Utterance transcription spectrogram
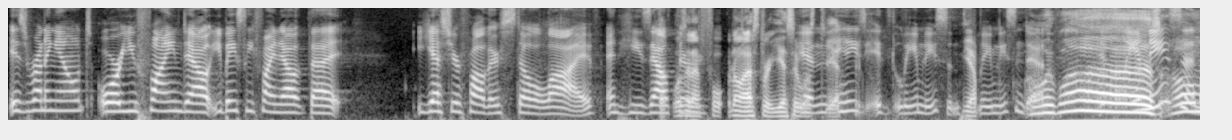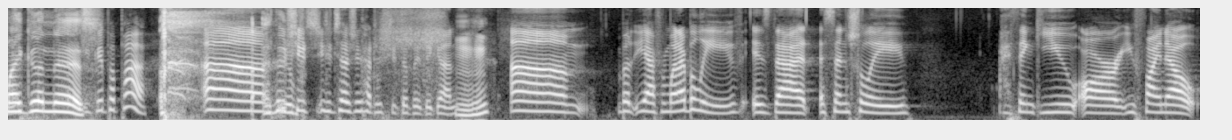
is running out, or you find out you basically find out that yes, your father's still alive and he's out Wasn't there. that four? No, that's three. Yes, it yeah, was. Yeah. and he's it's Liam Neeson. Yep. Liam Neeson dad. Oh, it was. Liam Neeson. Oh my He's goodness. good papa. Um, who shoots who tells you how to shoot the big gun. Mm-hmm. Um, but yeah, from what I believe is that essentially I think you are you find out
